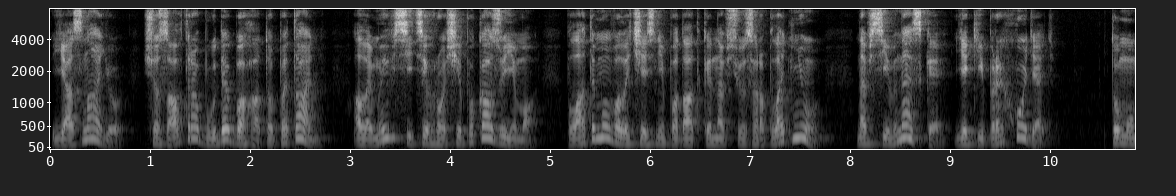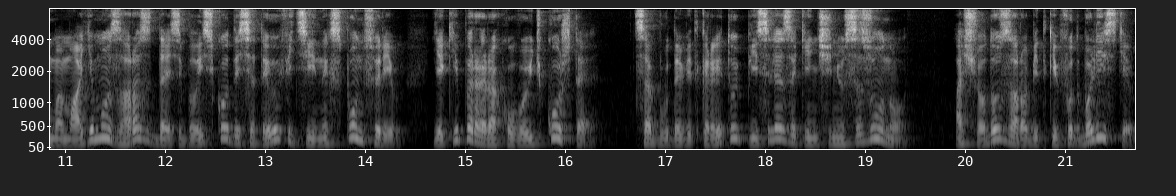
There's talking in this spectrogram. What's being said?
Я знаю, що завтра буде багато питань, але ми всі ці гроші показуємо, платимо величезні податки на всю зарплатню, на всі внески, які приходять. Тому ми маємо зараз десь близько 10 офіційних спонсорів, які перераховують кошти. Це буде відкрито після закінчення сезону. А щодо заробітків футболістів,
